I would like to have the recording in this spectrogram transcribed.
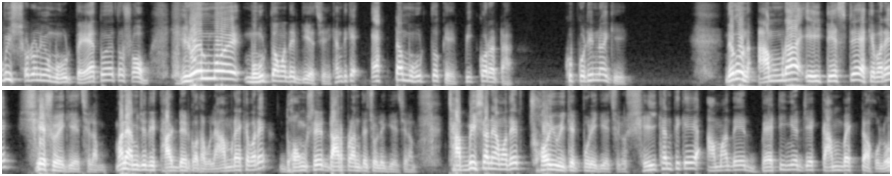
অবিস্মরণীয় মুহূর্তে, এত এত সব হিরণময় মুহূর্ত আমাদের গিয়েছে। এখান থেকে একটা মুহূর্তকে পিক করাটা খুব কঠিন নয় কি? দেখুন, আমরা এই টেস্টে একেবারে শেষ হয়ে গিয়েছিলাম। মানে আমি যদি থার্ড ডের কথা বলি, আমরা একেবারে ধ্বংসের দ্বার প্রান্তে চলে গিয়েছিলাম। ছাব্বিশ রানে আমাদের ছয় উইকেট পড়ে গিয়েছিল। সেইখান থেকে আমাদের ব্যাটিংয়ের যে কামব্যাকটা হলো,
